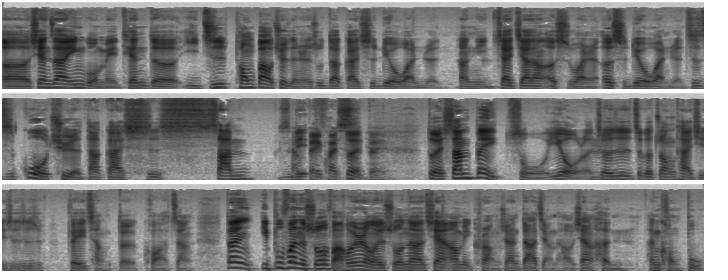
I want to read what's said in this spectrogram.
呃，现在英国每天的已知通报确诊人数大概是六万人，那你再加上二十万人，二十六万人，这是过去的大概是三三倍，快四倍，对，对，三倍左右了，就是这个状态其实是非常的夸张。嗯、但一部分的说法会认为说，那现在奥密克戎，虽然大家讲的好像很很恐怖。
